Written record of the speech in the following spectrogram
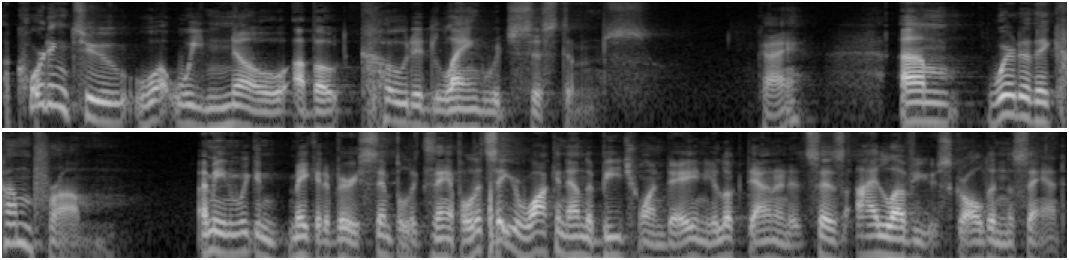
according to what we know about coded language systems, okay, um, where do they come from? I mean, we can make it a very simple example. Let's say you're walking down the beach one day and you look down and it says, I love you, scrawled in the sand.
